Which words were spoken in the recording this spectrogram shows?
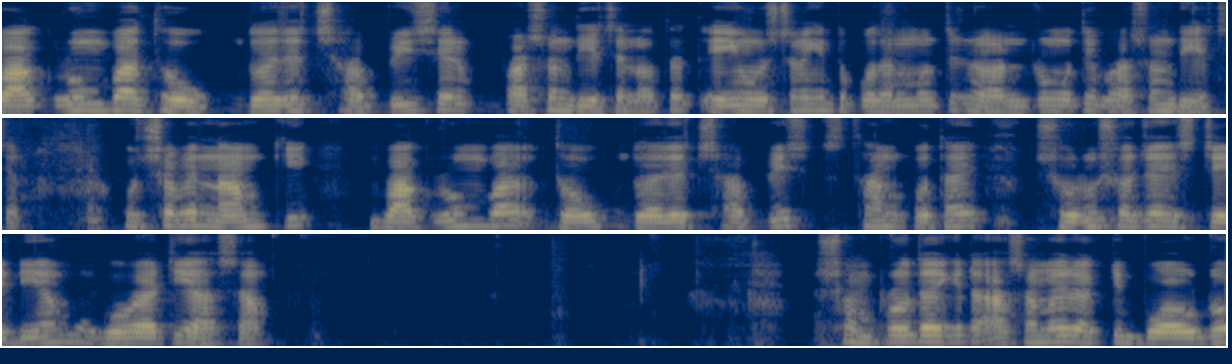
বাগরুম্বা ধৌ দু হাজার ছাব্বিশের ভাষণ দিয়েছেন। অর্থাৎ এই অনুষ্ঠানে কিন্তু প্রধানমন্ত্রী নরেন্দ্র মোদী ভাষণ দিয়েছেন। উৎসবের নাম কি? বাগরুম্বা দৌড় দু হাজার ছাব্বিশ স্থান কোথায়? সরু সজাই স্টেডিয়াম, গুয়াহাটি, আসাম। সম্প্রদায় এটা আসামের একটি বড়ো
